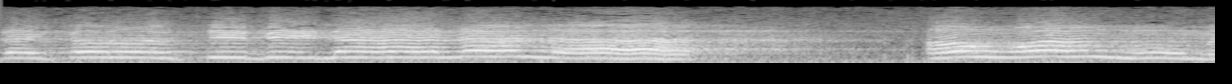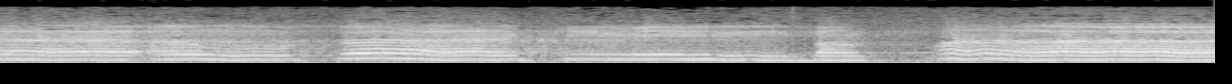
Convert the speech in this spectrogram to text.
ذكرت بلالنا؟ أولهما أوفاك من بطحان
